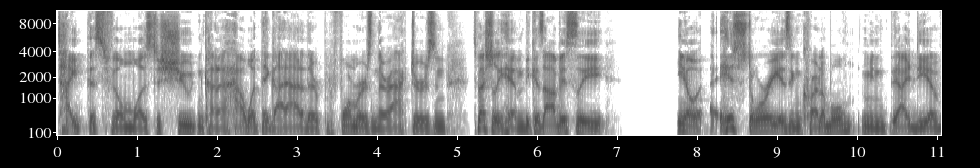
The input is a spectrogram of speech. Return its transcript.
tight this film was to shoot and kind of how what they got out of their performers and their actors and especially him because obviously you know his story is incredible i mean the idea of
